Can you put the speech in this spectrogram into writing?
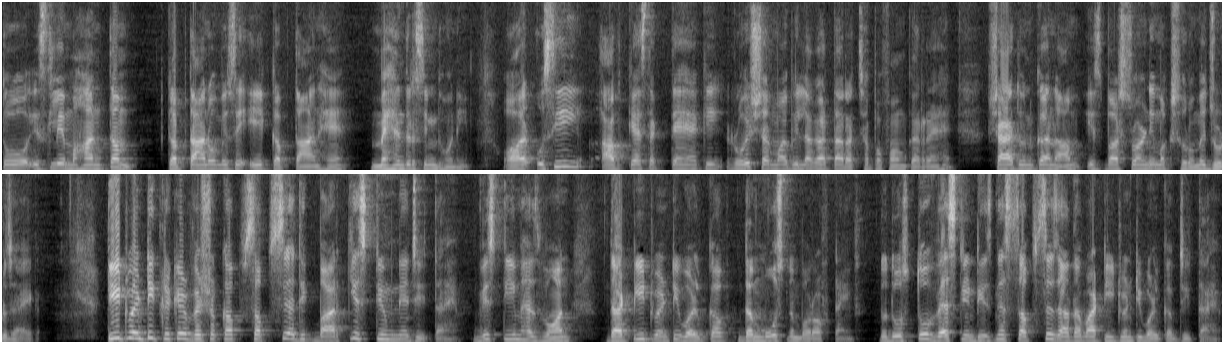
तो इसलिए महानतम कप्तानों में से एक कप्तान है महेंद्र सिंह धोनी। और उसी आप कह सकते हैं कि रोहित शर्मा भी लगातार अच्छा परफॉर्म कर रहे हैं। शायद उनका नाम इस बार स्वर्णिम अक्षरों में जुड़ जाएगा। टी ट्वेंटी क्रिकेट विश्व कप सबसे अधिक बार किस टीम ने जीता है? Which team has won the T twenty world cup the most number of times. तो दोस्तों, वेस्ट इंडीज ने सबसे ज़्यादा बार टी ट्वेंटी वर्ल्ड कप जीता है।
